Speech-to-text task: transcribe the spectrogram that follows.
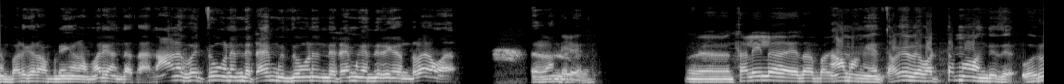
நான் படுக்கிறேன் அப்படிங்கிற மாதிரி அந்த தான். நானே போய் தூங்கணும் இந்த டைமுக்கு தூங்கணும் இந்த டைமுக்கு எந்திரிக்கிறேன் அதெல்லாம் கிடையாது. தலையில ஏதாவது? ஆமாங்க தலையில வட்டமா வந்தது. ஒரு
